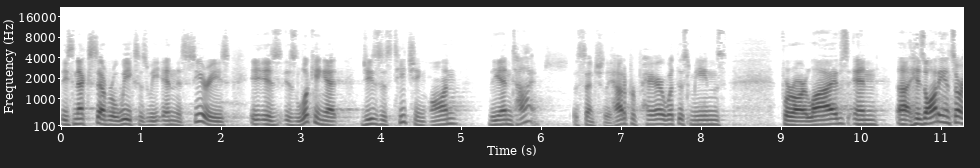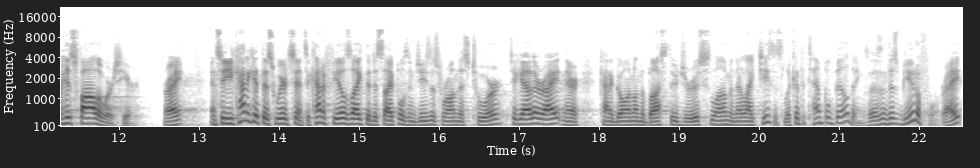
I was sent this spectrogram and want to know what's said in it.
these next several weeks as we end this series is, is looking at Jesus' teaching on the end times, essentially, how to prepare, what this means for our lives. And uh, his audience are his followers here, right? And so you kind of get this weird sense. It kind of feels like the disciples and Jesus were on this tour together, right? And they're kind of going on the bus through Jerusalem, and they're like, Jesus, look at the temple buildings. Isn't this beautiful, right?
